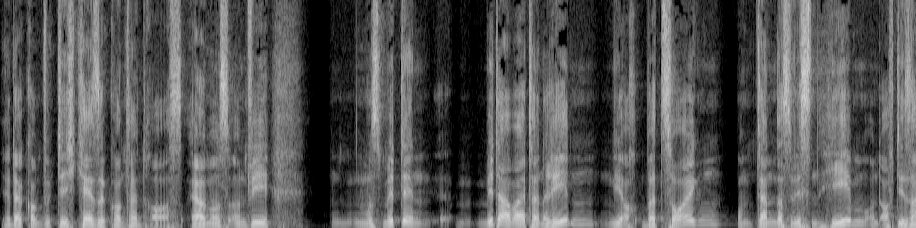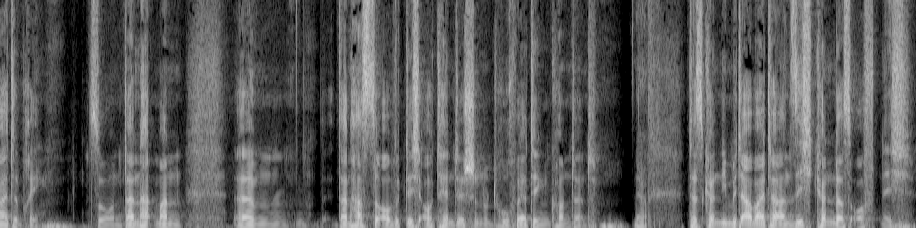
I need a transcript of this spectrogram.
Ja, da kommt wirklich Käse-Content raus. Ja, man muss irgendwie muss mit den Mitarbeitern reden, die auch überzeugen und dann das Wissen heben und auf die Seite bringen. So, und dann hat man, ähm, dann hast du auch wirklich authentischen und hochwertigen Content. Ja. Das können die Mitarbeiter an sich, können das oft nicht.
